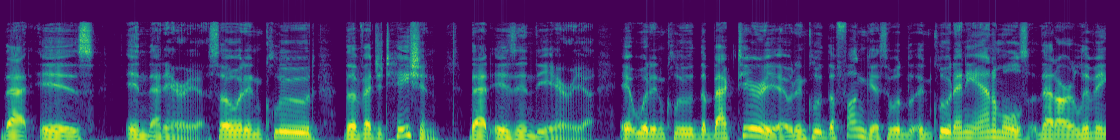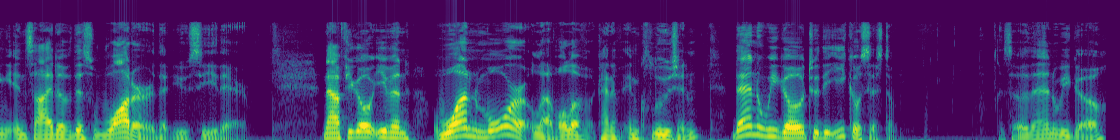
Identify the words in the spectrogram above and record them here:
that is in that area. So it would include the vegetation that is in the area. It would include the bacteria. It would include the fungus. It would include any animals that are living inside of this water that you see there. Now, if you go even one more level of kind of inclusion, then we go to the ecosystem. So then we go,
